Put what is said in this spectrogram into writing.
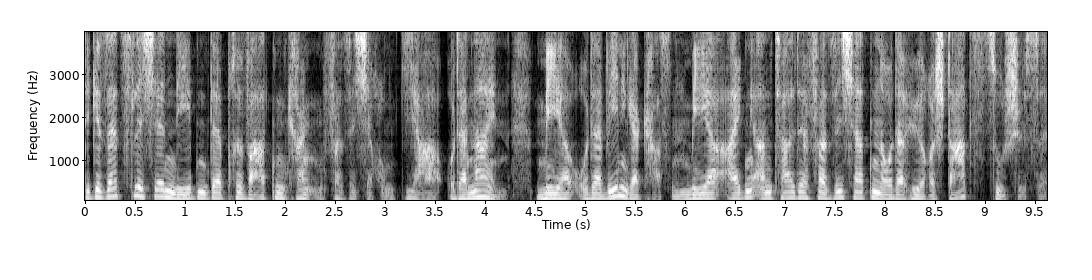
Die gesetzliche neben der privaten Krankenversicherung, ja oder nein? Mehr oder weniger Kassen, mehr Eigenanteil der Versicherten oder höhere Staatszuschüsse?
